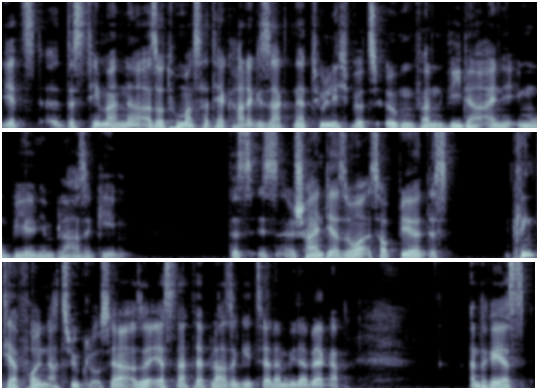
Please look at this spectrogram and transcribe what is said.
jetzt äh, das Thema, ne? Also Thomas hat ja gerade gesagt, natürlich wird es irgendwann wieder eine Immobilienblase geben. Das ist, scheint ja so, als ob wir, das klingt ja voll nach Zyklus, ja. Also erst nach der Blase geht's ja dann wieder bergab. Andreas,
